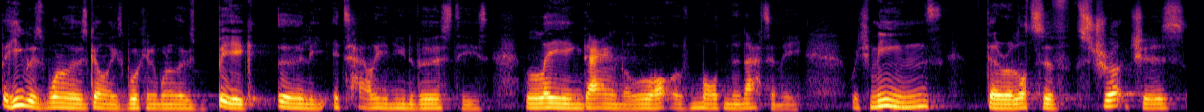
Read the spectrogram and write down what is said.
but he was one of those guys working at one of those big early Italian universities, laying down a lot of modern anatomy, which means there are lots of structures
